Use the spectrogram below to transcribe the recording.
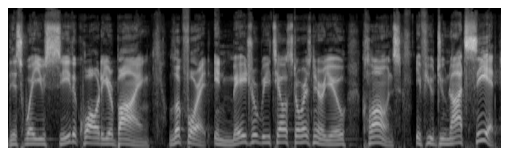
This way you see the quality you're buying. Look for it in major retail stores near you. Clones. If you do not see it,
